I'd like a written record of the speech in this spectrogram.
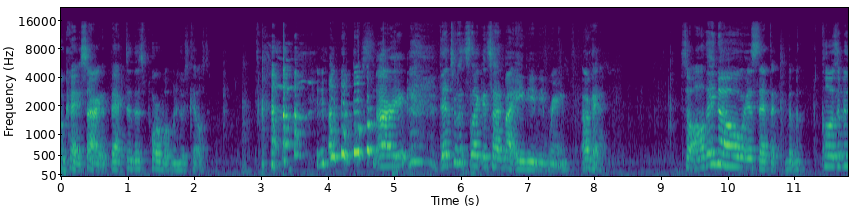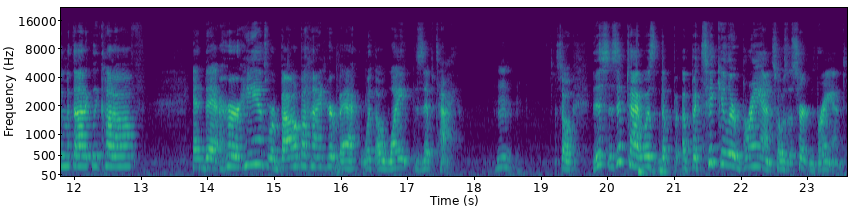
Okay, sorry. Back to this poor woman who's killed. Sorry. That's what it's like inside my ADD brain. Okay. So all they know is that the, the clothes have been methodically cut off and that her hands were bound behind her back with a white zip tie. Hmm. So this zip tie was the a particular brand, so it was a certain brand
